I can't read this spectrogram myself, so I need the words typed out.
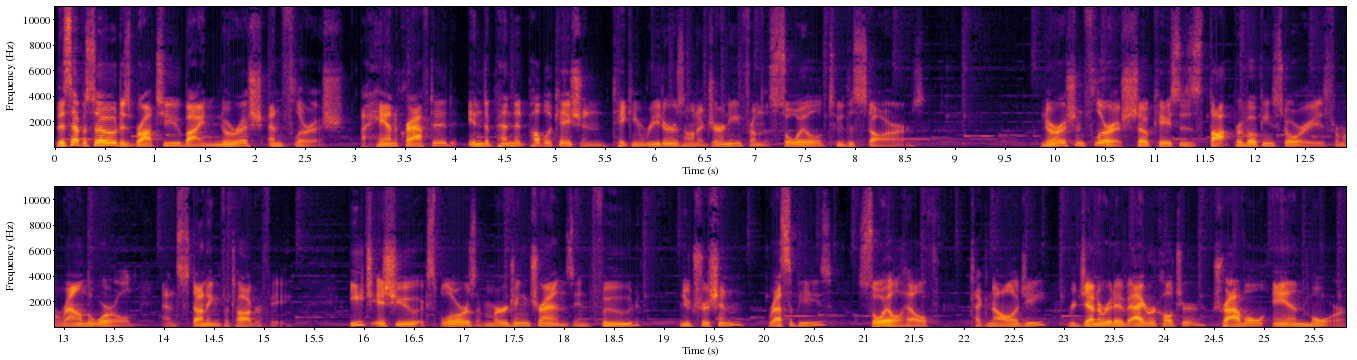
This episode is brought to you by Nourish and Flourish, a handcrafted, independent publication taking readers on a journey from the soil to the stars. Nourish and Flourish showcases thought provoking stories from around the world and stunning photography. Each issue explores emerging trends in food, nutrition, recipes, soil health, technology, regenerative agriculture, travel, and more.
